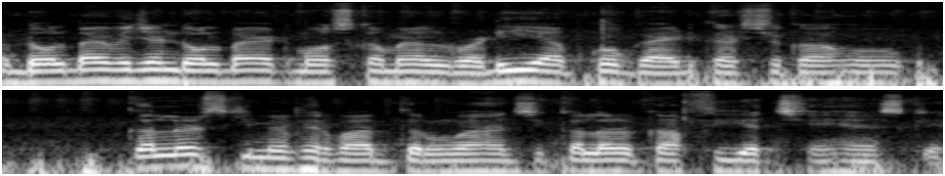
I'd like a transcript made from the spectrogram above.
डोल बाय विजन डोल बाय एटमोस का मैं ऑलरेडी आपको गाइड कर चुका हूँ। कलर्स की मैं फिर बात करूँगा। हाँ जी, कलर काफ़ी अच्छे हैं इसके।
